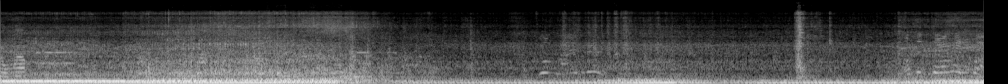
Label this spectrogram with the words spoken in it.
จงครับ ยกไลน์ไปเลยเอาเป็นแจ้งให้ดีกว่า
